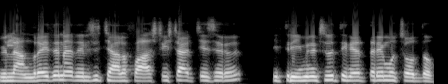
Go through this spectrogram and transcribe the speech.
వీళ్ళందరూ అయితే నాకు తెలిసి చాలా ఫాస్ట్గా స్టార్ట్ చేశారు. ఈ త్రీ మినిట్స్లో తినేస్తారేమో చూద్దాం.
